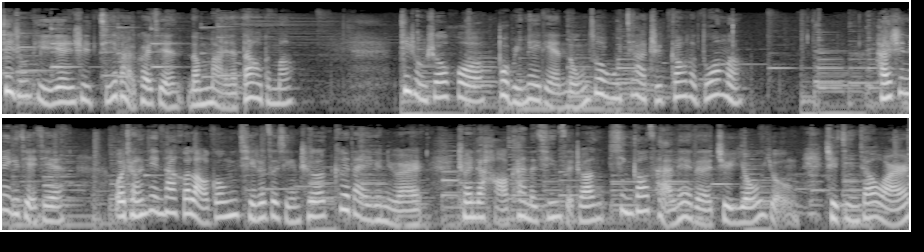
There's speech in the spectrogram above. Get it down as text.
这种体验是几百块钱能买得到的吗？这种收获不比那点农作物价值高得多吗？还是那个姐姐，我常见她和老公骑着自行车，各带一个女儿，穿着好看的亲子装，兴高采烈地去游泳、去近郊玩、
